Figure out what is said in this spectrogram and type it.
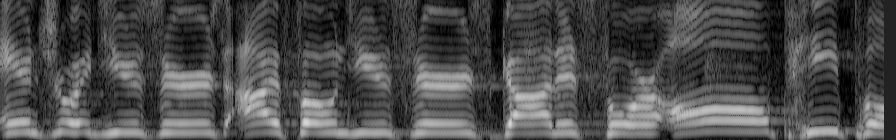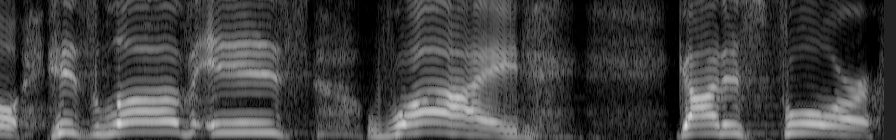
Android users, iPhone users. God is for all people. His love is wide. God is for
